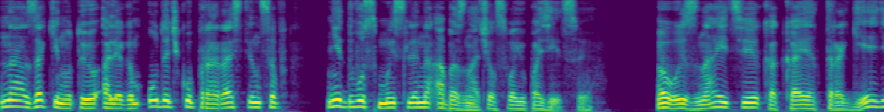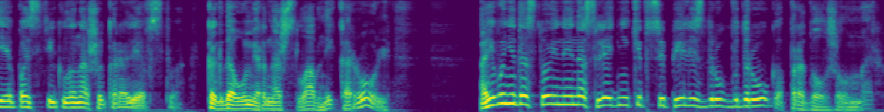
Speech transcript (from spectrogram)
на закинутую Олегом удочку про растинцев недвусмысленно обозначил свою позицию. «Вы знаете, какая трагедия постигла наше королевство?» когда умер наш славный король. А его недостойные наследники вцепились друг в друга, продолжил мэр.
